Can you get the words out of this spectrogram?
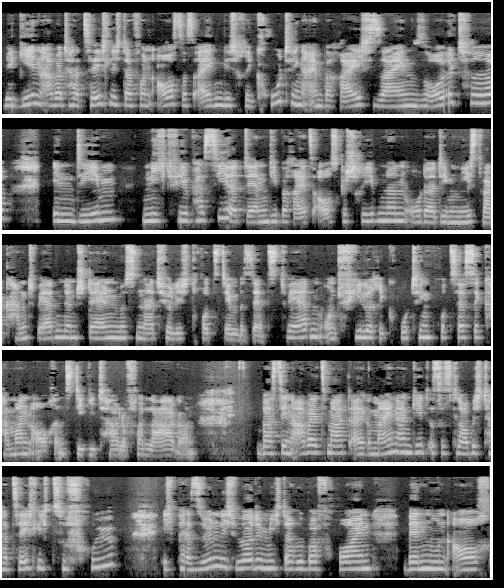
Wir gehen aber tatsächlich davon aus, dass eigentlich Recruiting ein Bereich sein sollte, in dem nicht viel passiert, denn die bereits ausgeschriebenen oder demnächst vakant werdenden Stellen müssen natürlich trotzdem besetzt werden und viele Recruiting-Prozesse kann man auch ins Digitale verlagern. Was den Arbeitsmarkt allgemein angeht, ist es, glaube ich, tatsächlich zu früh. Ich persönlich würde mich darüber freuen, wenn nun auch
